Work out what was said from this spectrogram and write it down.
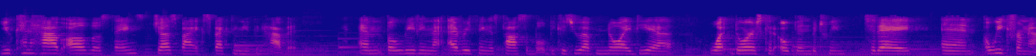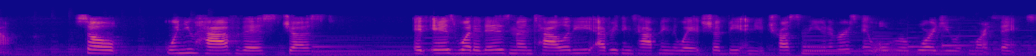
you can have all of those things just by expecting you can have it and believing that everything is possible because you have no idea what doors could open between today and a week from now. So when you have this just it is what it is mentality, everything's happening the way it should be, and you trust in the universe, it will reward you with more things.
